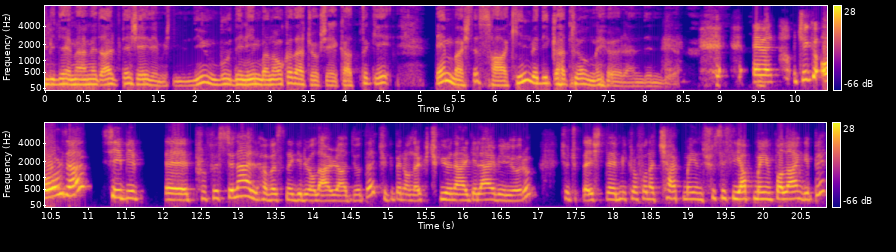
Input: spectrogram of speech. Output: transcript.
Bir de Mehmet Alp de şey demişti değil mi? Bu deneyim bana o kadar çok şey kattı ki en başta sakin ve dikkatli olmayı öğrendim diyor. Evet. Çünkü orada şey bir e, profesyonel havasına giriyorlar radyoda. Çünkü ben onlara küçük yönergeler veriyorum. Çocuklar işte mikrofona çarpmayın, şu sesi yapmayın falan gibi.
